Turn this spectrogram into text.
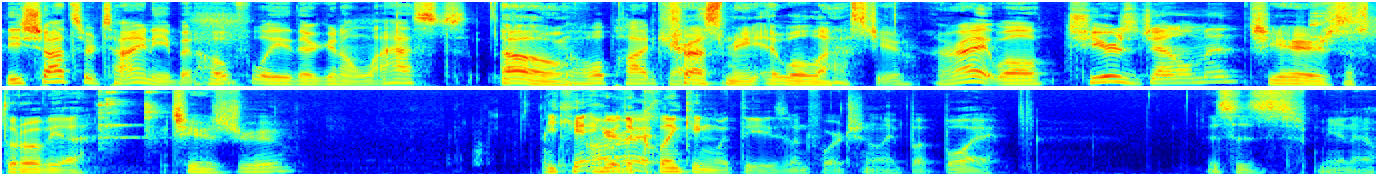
these shots are tiny, but hopefully they're going to last oh, the whole podcast. trust me, it will last you. All right. Well, cheers, gentlemen. Cheers. Nostrovia. Cheers, Drew. You can't All hear the clinking with these, unfortunately. But boy, this is you know.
